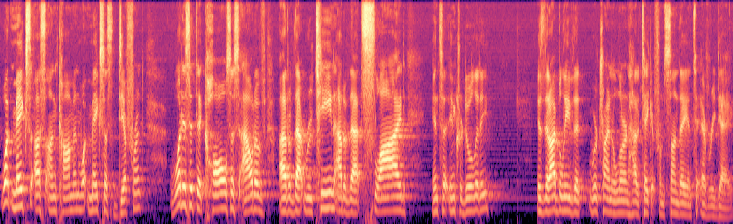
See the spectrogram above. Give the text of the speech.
what makes us uncommon? What makes us different? What is it that calls us out of, out of that routine, out of that slide into incredulity? Is that I believe that we're trying to learn how to take it from Sunday into every day.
